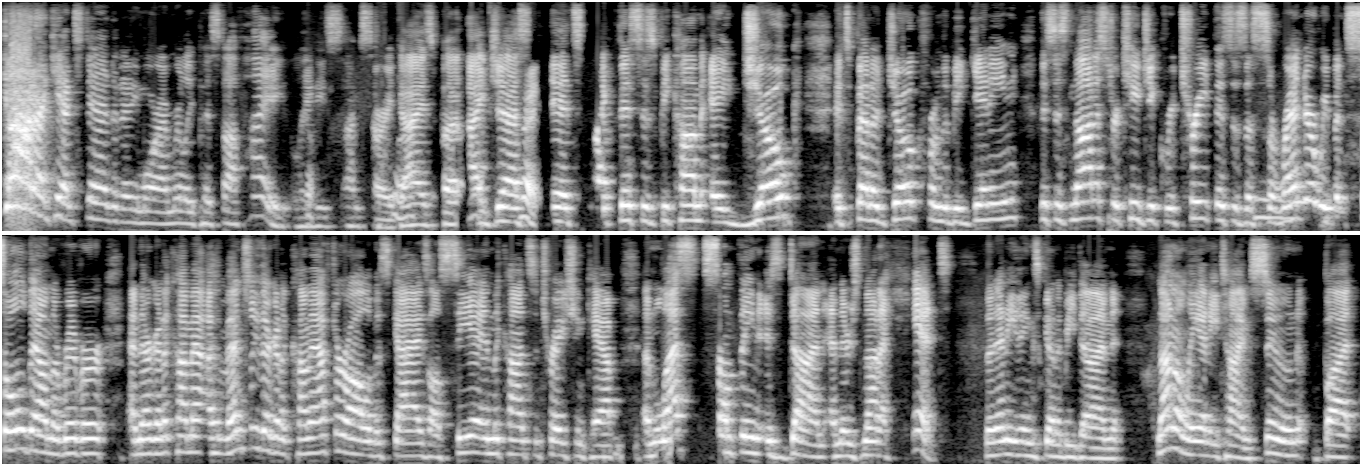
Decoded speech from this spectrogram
God, I can't stand it anymore. I'm really pissed off. Hi, ladies. I'm sorry, guys, but I just, it's like this has become a joke. It's been a joke from the beginning. This is not a strategic retreat. This is a mm. surrender. We've been sold down the river, and they're going to come out. Eventually, they're going to come after all of us, guys. I'll see you in the concentration camp unless something is done, and there's not a hint that anything's going to be done not only anytime soon, but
